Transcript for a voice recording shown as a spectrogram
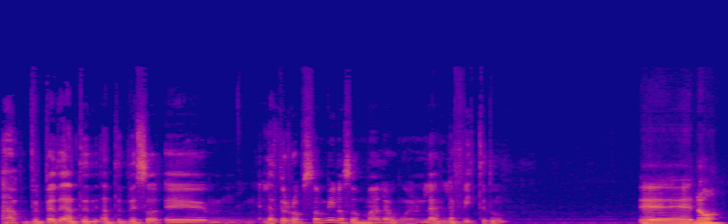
Ah, pero espérate, antes, antes de eso, eh, las de Rob Zombie no son malas, weón. ¿Las, las viste tú? Eh, no,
